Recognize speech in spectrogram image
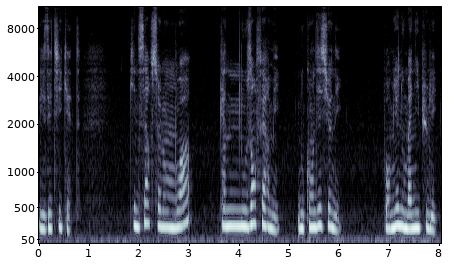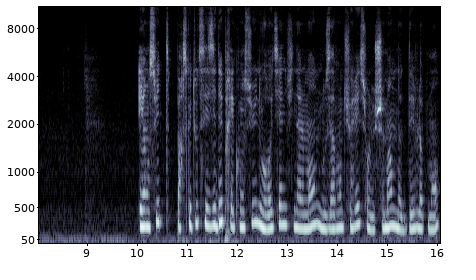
les étiquettes, qui ne servent selon moi qu'à nous enfermer, nous conditionner, pour mieux nous manipuler. Et ensuite, parce que toutes ces idées préconçues nous retiennent finalement de nous aventurer sur le chemin de notre développement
